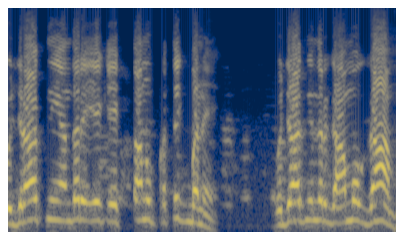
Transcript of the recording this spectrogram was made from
ગુજરાતની અંદર એક એકતાનું પ્રતીક બને. ગુજરાતની અંદર ગામો ગામ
